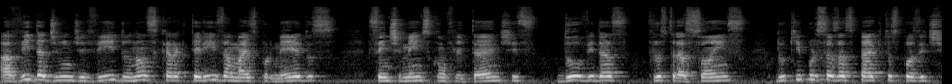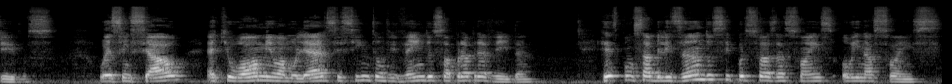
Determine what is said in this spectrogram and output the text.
A vida de um indivíduo não se caracteriza mais por medos, sentimentos conflitantes, dúvidas, frustrações, do que por seus aspectos positivos. O essencial é que o homem ou a mulher se sintam vivendo sua própria vida, responsabilizando-se por suas ações ou inações,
